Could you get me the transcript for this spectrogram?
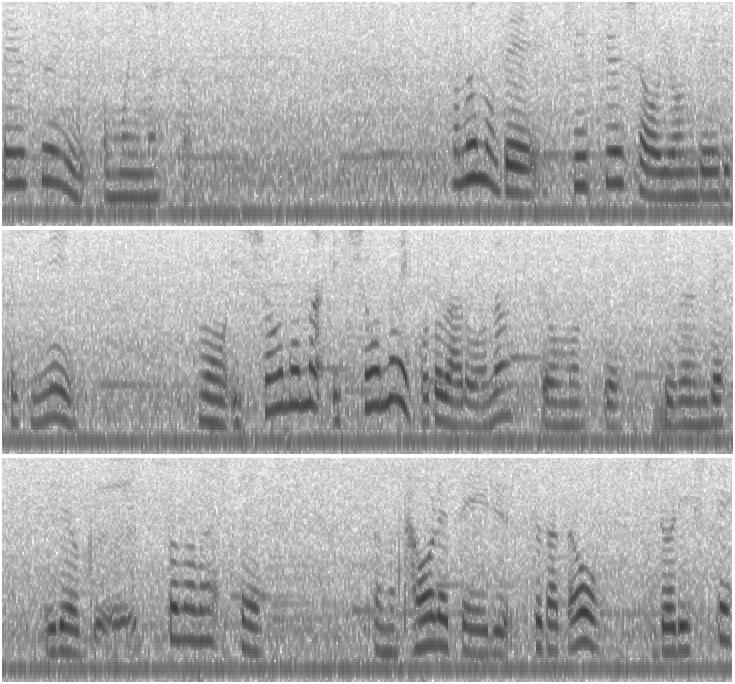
ていうふうに思いました、ま、なので救急車を呼んでいる時にもう一生のな一生ないことだろうなって思って自分で腕をぐーっと伸ばしてその倒れている姿を自撮りして、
